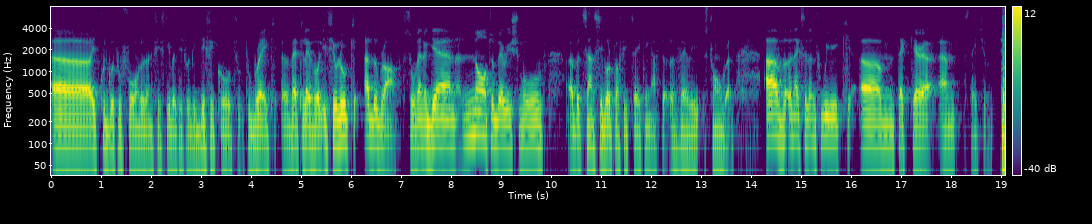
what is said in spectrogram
Uh, it could go to 450, but it will be difficult to, to break uh, that level if you look at the graph. So then again, not a bearish move. Uh, but sensible profit taking after a very strong run. Have an excellent week. Um, take care and stay tuned.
